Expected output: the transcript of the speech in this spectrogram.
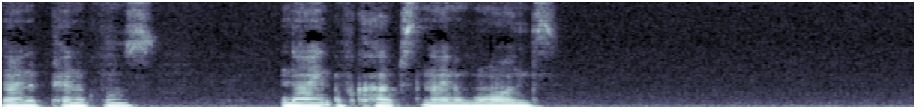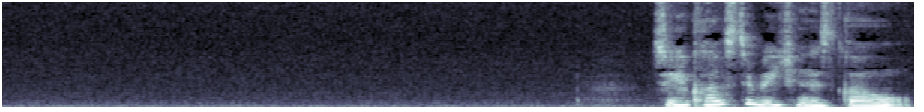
Nine of Pentacles, Nine of Cups, Nine of Wands. So you're close to reaching this goal.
